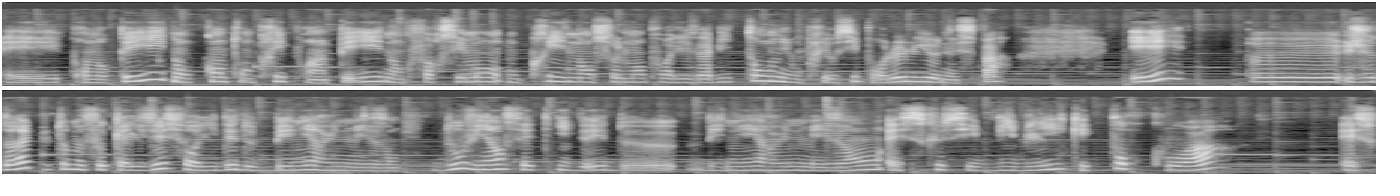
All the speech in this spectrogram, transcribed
et pour nos pays. Donc, quand on prie pour un pays, donc forcément, on prie non seulement pour les habitants, mais on prie aussi pour le lieu, n'est-ce pas? Et je voudrais plutôt me focaliser sur l'idée de bénir une maison. D'où vient cette idée de bénir une maison? Est-ce que c'est biblique? Et pourquoi est-ce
